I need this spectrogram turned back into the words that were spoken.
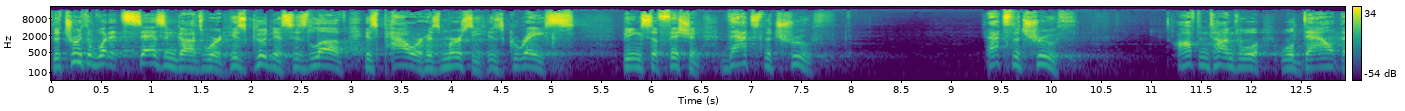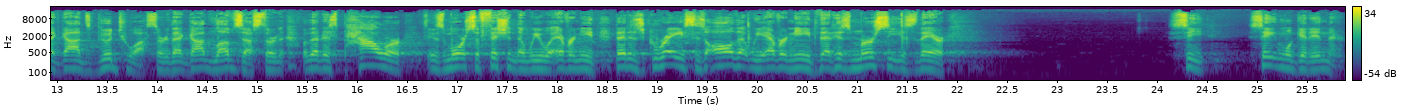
the truth of what it says in God's word, his goodness, his love, his power, his mercy, his grace being sufficient. That's the truth. That's the truth. Oftentimes we'll, we'll doubt that God's good to us or that God loves us or, or, that His power is more sufficient than we will ever need, that His grace is all that we ever need, that His mercy is there. See, Satan will get in there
